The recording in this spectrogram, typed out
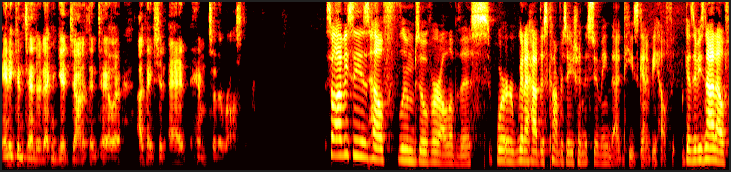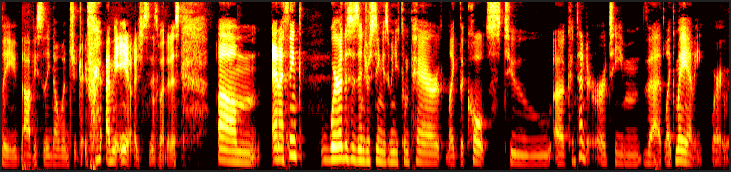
any contender that can get Jonathan Taylor, I think should add him to the roster. So obviously his health looms over all of this. We're going to have this conversation assuming that he's going to be healthy because if he's not healthy, obviously no one should trade for him. I mean, you know, it just is what it is. Um, and I think where this is interesting is when you compare like the Colts to a contender or a team that like Miami, where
